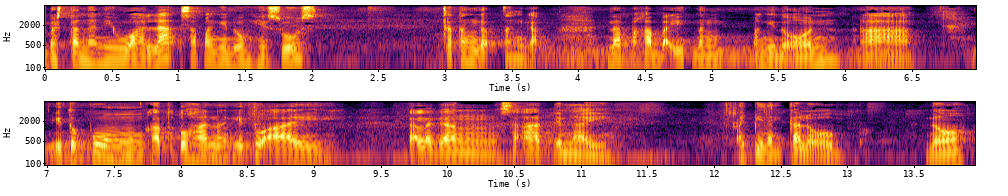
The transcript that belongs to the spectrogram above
basta naniwala sa Panginoong Hesus, katanggap-tanggap. Napakabait ng Panginoon. Uh, ito pong katotohanan ito ay talagang sa atin ay, ay pinagkaloob. No?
